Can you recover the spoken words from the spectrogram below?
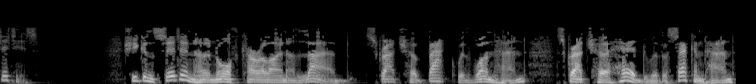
cities. She can sit in her North Carolina lab, scratch her back with one hand, scratch her head with a second hand,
